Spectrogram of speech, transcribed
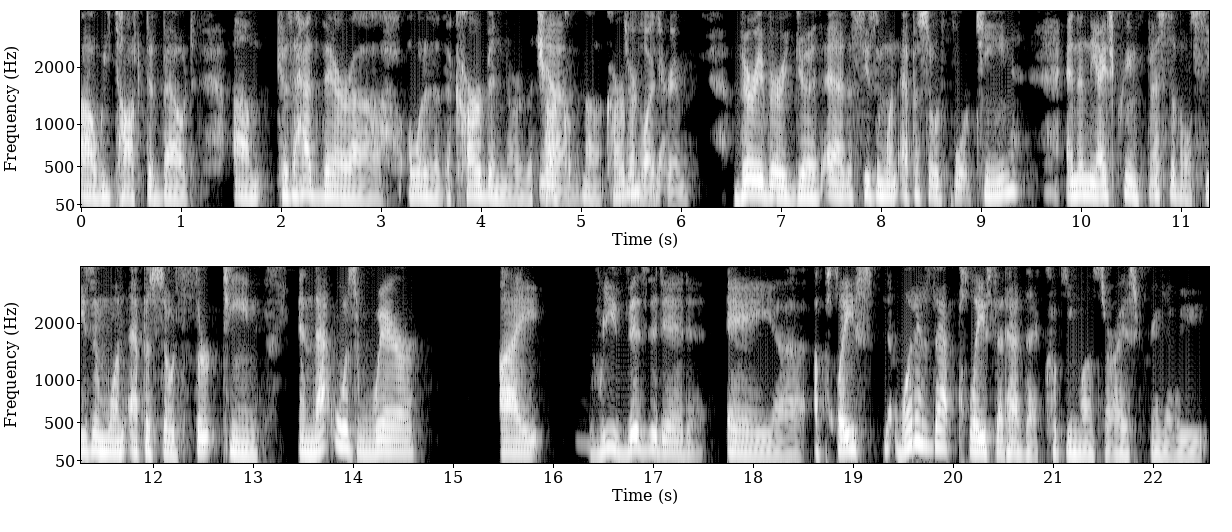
uh, we talked about because I had their, uh, oh, what is it, the carbon or the charcoal, Yeah, no, carbon? Charcoal ice Yeah. cream. Very, very good. Uh, the season one, episode 14. And then the Ice Cream Festival, season one, episode 13. And that was where I revisited a uh, a place. What is that place that had that Cookie Monster ice cream that we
